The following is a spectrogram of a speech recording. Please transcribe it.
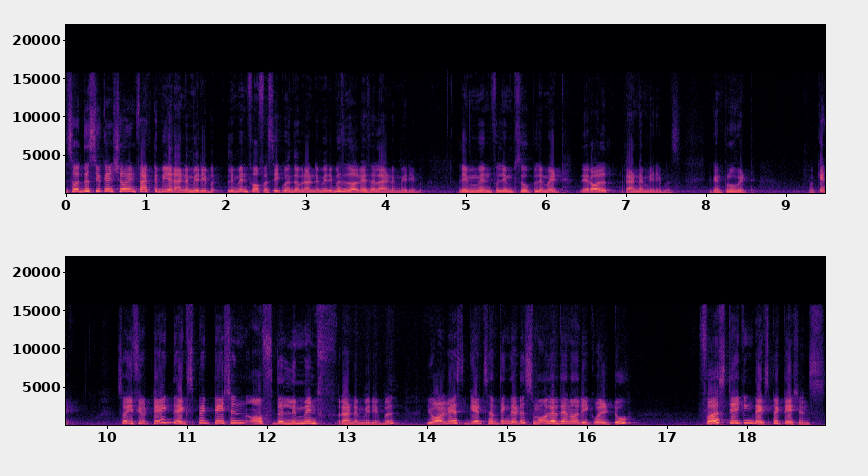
so this you can show in fact to be a random variable. Lim inf of a sequence of random variables is always a random variable. Lim inf lim sup limit they are all random variables. You can prove it. Okay. So, if you take the expectation of the lim random variable you always get something that is smaller than or equal to first taking the expectations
